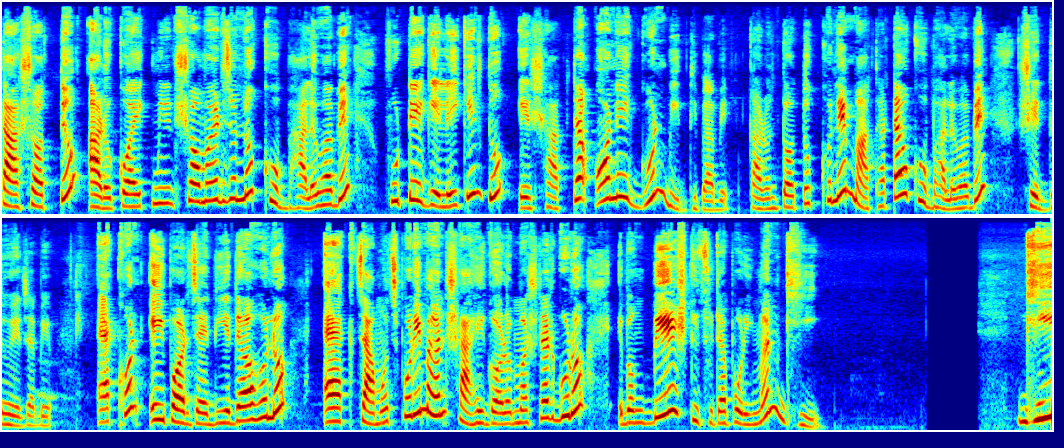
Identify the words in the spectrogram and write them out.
তা সত্ত্বেও আরও কয়েক মিনিট সময়ের জন্য খুব ভালোভাবে ফুটে গেলেই কিন্তু এর স্বাদটা অনেক গুণ বৃদ্ধি পাবে। কারণ ততক্ষণে মাথাটাও খুব ভালোভাবে সেদ্ধ হয়ে যাবে। এখন এই পর্যায়ে দিয়ে দেওয়া হলো এক চামচ পরিমাণ শাহি গরম মশলার গুঁড়ো এবং বেশ কিছুটা পরিমাণ ঘি। ঘি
